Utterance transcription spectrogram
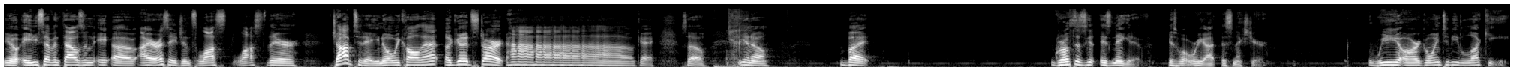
You know, 87,000 uh, IRS agents lost lost their job today. You know what we call that? A good start. Ha. Okay, so you know, but growth is is negative, is what we got this next year. We are going to be lucky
